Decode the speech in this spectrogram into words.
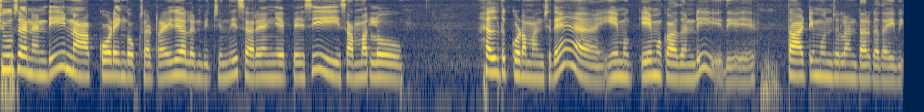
చూశానండి. నాకు కూడా ఇంకొకసారి ట్రై చేయాలనిపించింది. సరే అని చెప్పేసి ఈ సమ్మర్లో హెల్త్కి కూడా మంచిదే. ఏమో ఏమో కాదండి ఇది తాటి ముంజలు అంటారు కదా ఇవి.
